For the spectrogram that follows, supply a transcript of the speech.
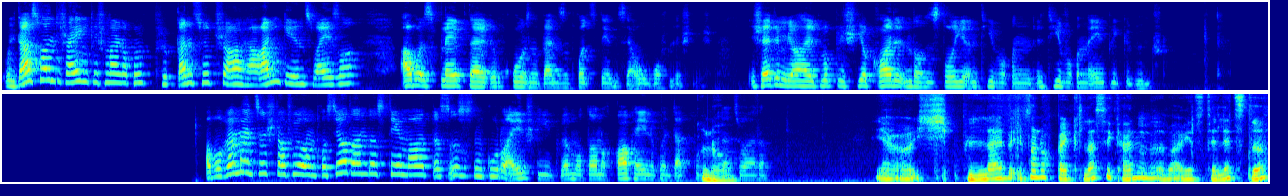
Und das fand ich eigentlich mal eine ganz hübsche Herangehensweise, aber es bleibt halt im Großen und Ganzen trotzdem sehr oberflächlich. Ich hätte mir halt wirklich hier gerade in der Historie einen tieferen, einen tieferen Einblick gewünscht. Aber wenn man sich dafür interessiert an das Thema, das ist ein guter Einstieg, wenn man da noch gar keine Kontaktpunkte genau. dazu hatte. Ja, ich bleibe immer noch bei Klassikern, mhm. aber jetzt der letzte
